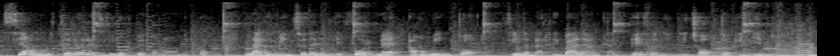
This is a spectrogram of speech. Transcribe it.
si ha un ulteriore sviluppo economico. La dimensione delle forme aumentò fino ad arrivare anche al peso di 18 kg l'una.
